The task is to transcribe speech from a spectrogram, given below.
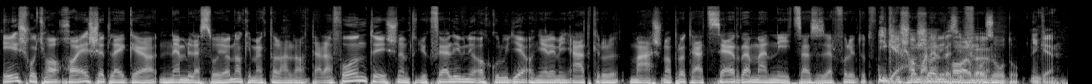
És hogyha ha esetleg nem lesz olyan, aki megtalálna a telefont, és nem tudjuk felhívni, akkor ugye a nyeremény átkerül másnapra, tehát szerdán már 400 ezer forintot fog Igen, ha ma nem veszi föl. halmozódó. Igen.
